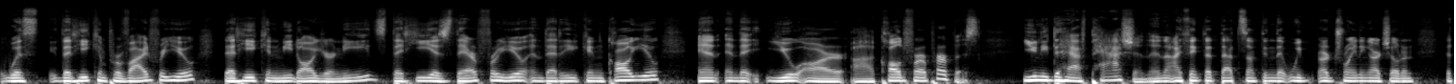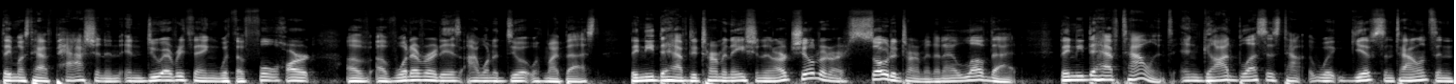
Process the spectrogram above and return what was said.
with that He can provide for you, that He can meet all your needs, that He is there for you, and that He can call you, and and that you are uh, called for a purpose you need to have passion and i think that that's something that we are training our children that they must have passion and, and do everything with a full heart of, of whatever it is i want to do it with my best they need to have determination and our children are so determined and i love that. They need to have talent and god blesses ta- with gifts and talents and,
